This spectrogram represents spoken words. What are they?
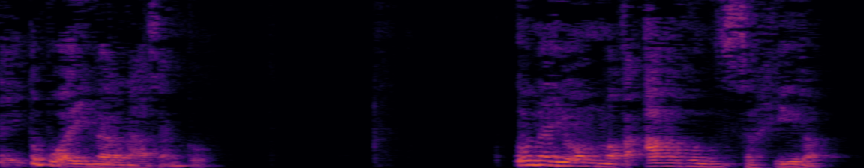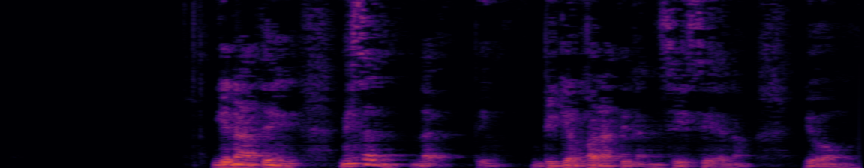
na ito po ay naranasan ko. Una yung makaahon sa hirap. Ginating, minsan, na, bigyan pa natin ng sisi, ano, yung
